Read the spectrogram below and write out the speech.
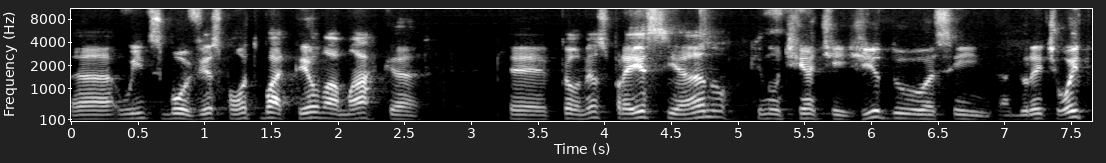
Uh, o índice Bovespa ontem bateu na marca, é, pelo menos para esse ano, que não tinha atingido, assim, durante oito,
